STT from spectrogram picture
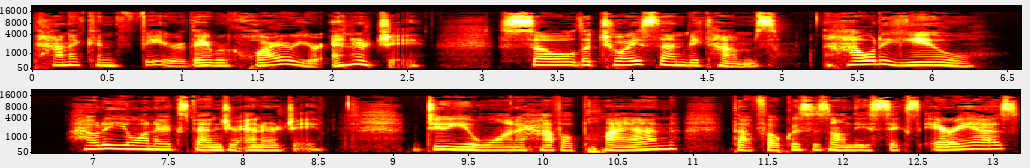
panic and fear. They require your energy. So the choice then becomes how do you how do you want to expend your energy? Do you want to have a plan that focuses on these six areas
